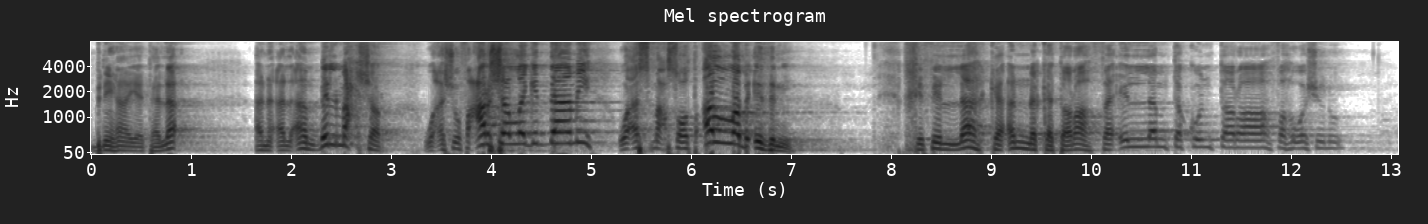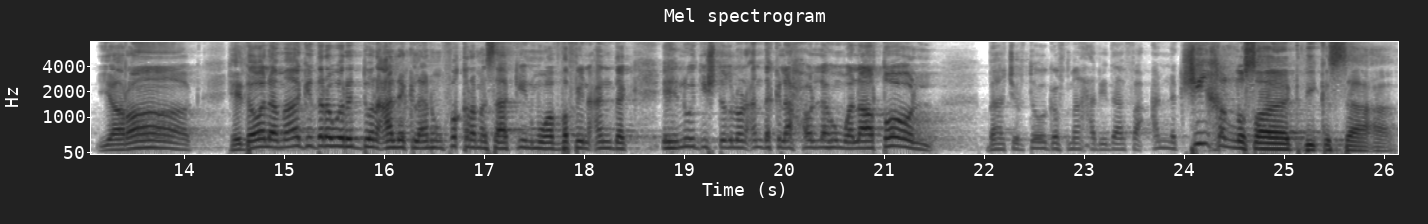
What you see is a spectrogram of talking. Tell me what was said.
بنهايتها لا. أنا الآن بالمحشر وأشوف عرش الله قدامي وأسمع صوت الله بإذني. خف الله كأنك تراه فإن لم تكن تراه فهو شنو؟ يراك. هذول ما قدروا يردون عليك لأنهم فقرة مساكين موظفين عندك. هنود يشتغلون عندك لا حول لهم ولا طول. باكر توقف ما حد يدافع عنك. شي يخلصك ذيك الساعة؟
